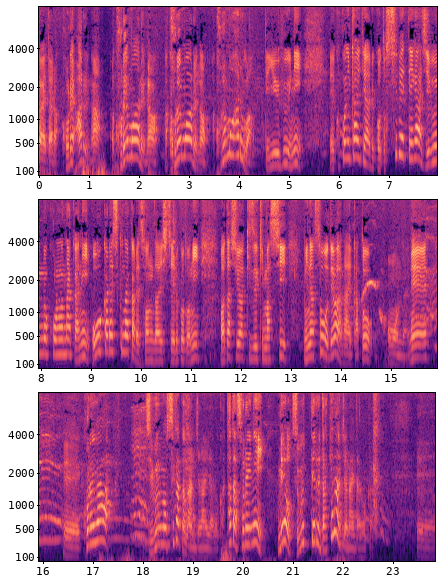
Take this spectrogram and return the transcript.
えたらこれあるな。これもあるな。これもあるな。これもあるわ。っていうふうにここに書いてあること全てが自分の心の中に多かれ少なかれ存在していることに私は気づきますし皆そうではないかと思うんだよね、えーこれが自分の姿なんじゃないだろうか。ただそれに目をつぶってるだけなんじゃないだろうか、えー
